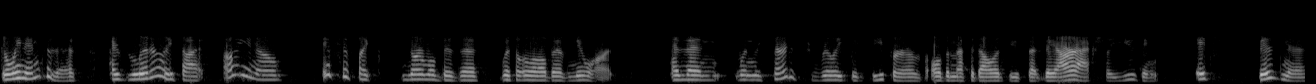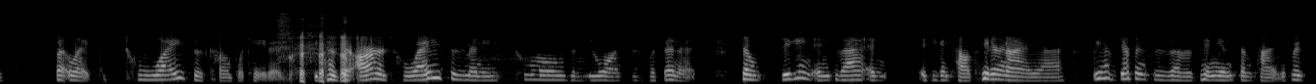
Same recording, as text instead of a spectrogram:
going into this, I literally thought, oh, you know, it's just like normal business with a little bit of nuance. And then when we started to really dig deeper of all the methodologies that they are actually using, it's business, but like twice as complicated because there are twice as many tools and nuances within it. So digging into that, and if you can tell, Peter and I, uh, we have differences of opinion sometimes, which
